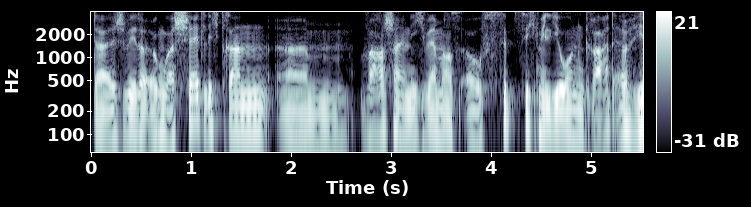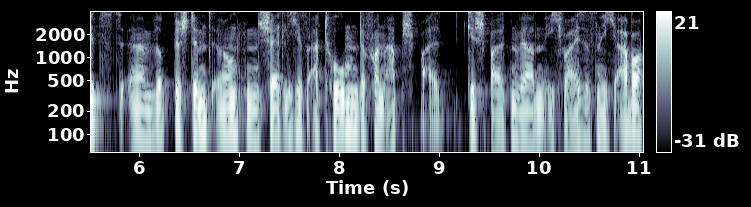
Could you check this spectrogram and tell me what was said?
da ist weder irgendwas schädlich dran. Ähm, wahrscheinlich, wenn man es auf 70 Millionen Grad erhitzt, äh, wird bestimmt irgendein schädliches Atom davon abgespalten werden. Ich weiß es nicht. Aber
